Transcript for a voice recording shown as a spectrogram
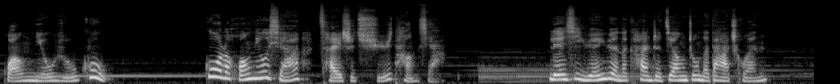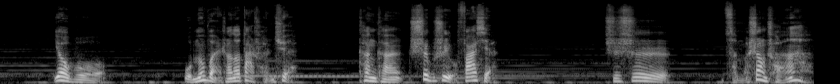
黄牛如故，过了黄牛峡才是瞿塘峡。怜惜远远的看着江中的大船，要不，我们晚上到大船去，看看是不是有发现。只是，怎么上船啊？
